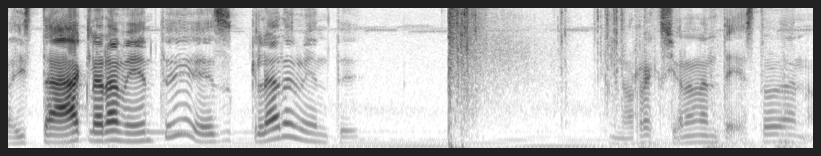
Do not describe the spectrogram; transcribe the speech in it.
Ahí está, claramente. Es claramente. No reaccionan ante esto, ¿verdad? No.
